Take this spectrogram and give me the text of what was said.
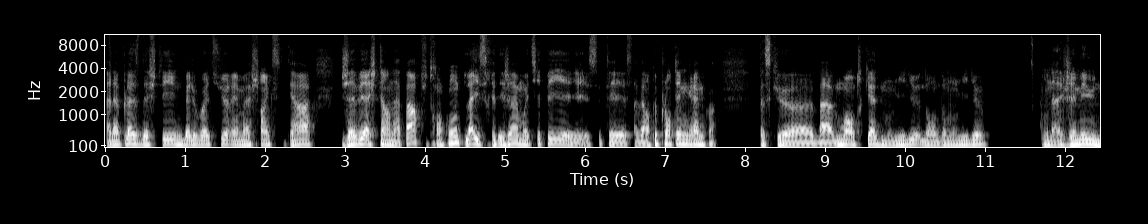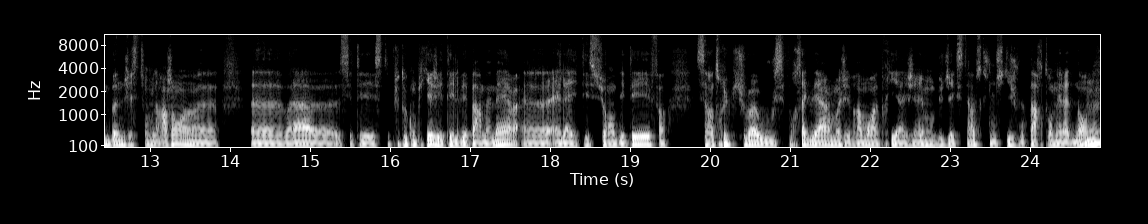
à la place d'acheter une belle voiture et machin, etc., j'avais acheté un appart, tu te rends compte, là, il serait déjà à moitié payé. Et c'était, ça avait un peu planté une graine, quoi. Parce que, euh, bah, moi, en tout cas, de mon milieu, dans, dans mon milieu, on n'a jamais eu une bonne gestion de l'argent. Hein. Euh, euh, voilà, euh, c'était c'était plutôt compliqué. J'ai été élevé par ma mère. elle a été surendettée. Enfin, c'est un truc, tu vois, où c'est pour ça que derrière, moi, j'ai vraiment appris à gérer mon budget, etc. Parce que je me suis dit, je veux pas retourner là-dedans. Mmh.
